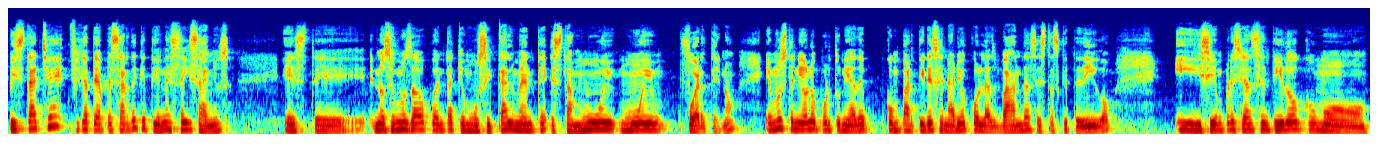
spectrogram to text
Pistache, fíjate, a pesar de que tiene seis años, este, nos hemos dado cuenta que musicalmente está muy, muy fuerte, ¿no? Hemos tenido la oportunidad de compartir escenario con las bandas, estas que te digo, y siempre se han sentido como,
